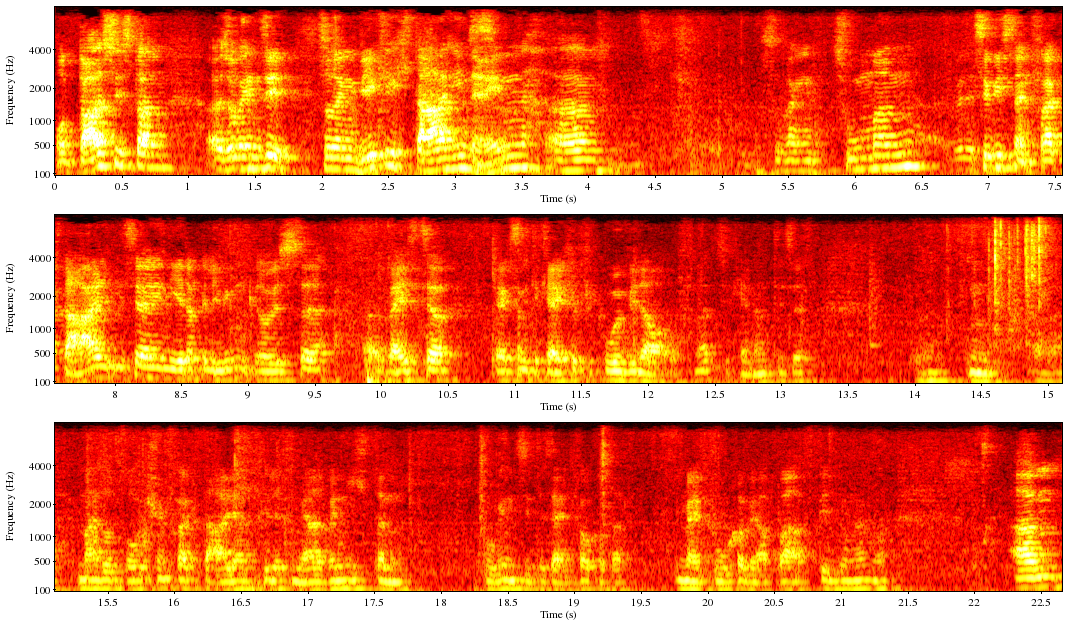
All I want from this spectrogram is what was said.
Und das ist dann, also wenn Sie sozusagen wirklich da hinein äh, sozusagen zoomen. Sie wissen, ein Fraktal ist ja in jeder beliebigen Größe, äh, weist ja gleichsam die gleiche Figur wieder auf. Ne? Sie kennen diese berühmten äh, Mandelbrotschen Fraktale und vieles mehr. Wenn nicht, dann googeln Sie das einfach oder in meinem Buch habe ich auch ein paar Abbildungen. Ähm,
